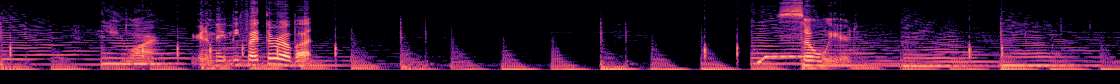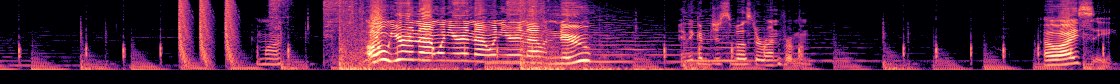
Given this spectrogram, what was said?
Yes, you are. You're gonna make me fight the robot. So weird. Come on. Oh, you're in that one, you're in that one, you're in that one. Nope. I think I'm just supposed to run from him. Oh, I see.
